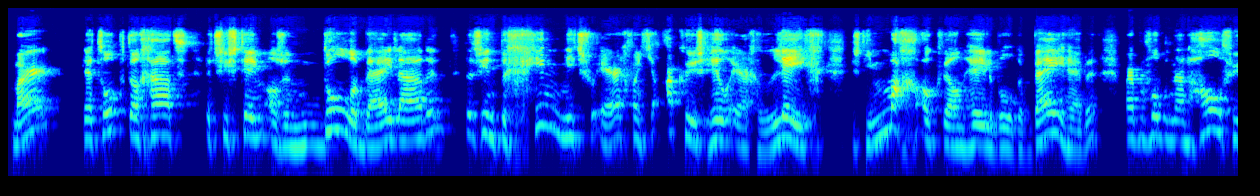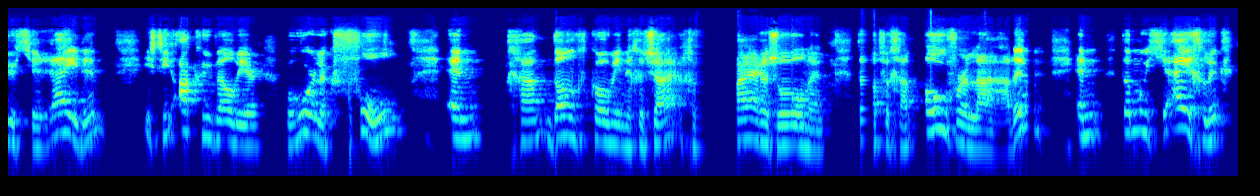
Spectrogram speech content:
Maar let op, dan gaat het systeem als een dolle bijladen. Dat is in het begin niet zo erg, want je accu is heel erg leeg. Dus die mag ook wel een heleboel erbij hebben. Maar bijvoorbeeld na een half uurtje rijden is die accu wel weer behoorlijk vol. En gaan dan komen we in de gevarenzone dat we gaan overladen. En dan moet je eigenlijk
